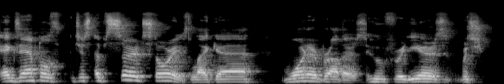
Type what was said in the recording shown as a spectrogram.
Examples, just absurd stories like uh, Warner Brothers, who for years was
